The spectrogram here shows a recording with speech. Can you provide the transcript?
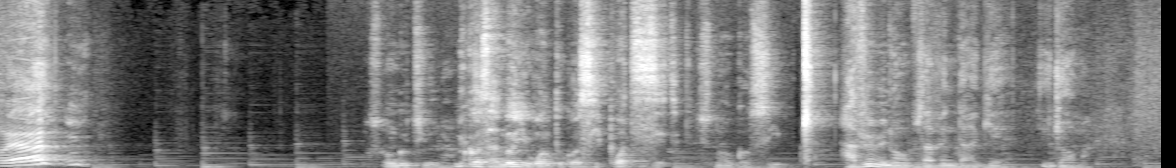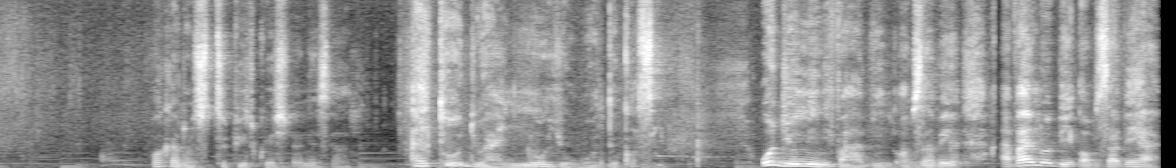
oh yeah? Wrong with you now? Because I know you want to gossip. What is it? It's not gossip. Have you been observing that girl, Ijoma? What kind of stupid question is that? I told you I know you want to gossip. What do you mean if I have been observing her? Have I not been observing her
